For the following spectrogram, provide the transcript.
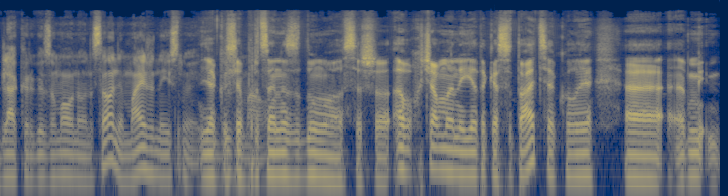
для киргизомовного населення майже не існує. Якось Дуже я про це не задумувався. Що... А, хоча в мене є така ситуація, коли е, е, мі-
